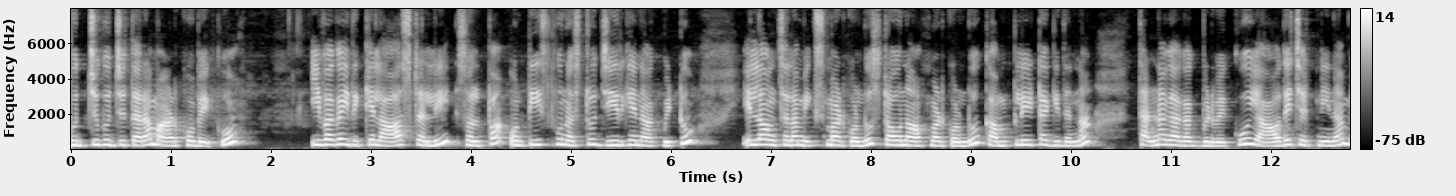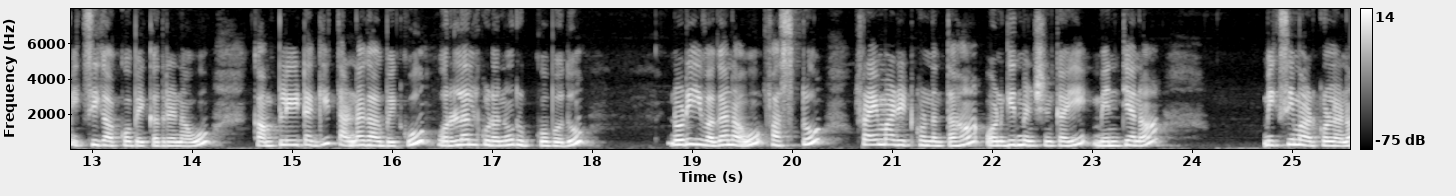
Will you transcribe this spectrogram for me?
ಗುಜ್ಜು ಗುಜ್ಜು ಥರ ಮಾಡ್ಕೋಬೇಕು. ಇವಾಗ ಇದಕ್ಕೆ ಲಾಸ್ಟಲ್ಲಿ ಸ್ವಲ್ಪ ಒಂದು ಟೀ ಸ್ಪೂನಷ್ಟು ಜೀರಿಗೆನ ಹಾಕ್ಬಿಟ್ಟು ಎಲ್ಲ ಒಂದು ಸಲ ಮಿಕ್ಸ್ ಮಾಡಿಕೊಂಡು, ಸ್ಟವ್ನ ಆಫ್ ಮಾಡಿಕೊಂಡು ಕಂಪ್ಲೀಟಾಗಿ ಇದನ್ನು ತಣ್ಣಗಾಗಕ್ಕೆ ಬಿಡಬೇಕು. ಯಾವುದೇ ಚಟ್ನಿನ ಮಿಕ್ಸಿಗೆ ಹಾಕ್ಕೋಬೇಕಾದ್ರೆ ನಾವು ಕಂಪ್ಲೀಟಾಗಿ ತಣ್ಣಗಾಗಬೇಕು. ಒರಳಲ್ಲಿ ಕೂಡ ರುಬ್ಕೋಬೋದು. ನೋಡಿ, ಇವಾಗ ನಾವು ಫಸ್ಟು ಫ್ರೈ ಮಾಡಿ ಇಟ್ಕೊಂಡಂತಹ ಒಣಗಿದ ಮೆಣಸಿನ್ಕಾಯಿ ಮೆಂತ್ಯನ ಮಿಕ್ಸಿ ಮಾಡ್ಕೊಳ್ಳೋಣ.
